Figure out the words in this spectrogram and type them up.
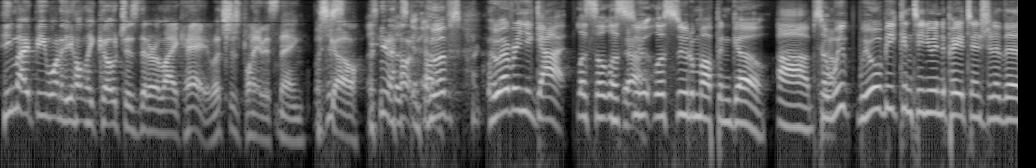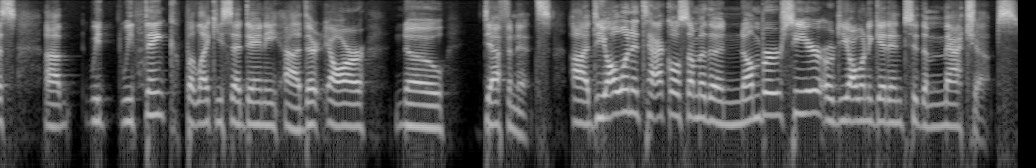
he might be one of the only coaches that are like, hey, let's just play this thing. Let's, let's go. Let's, you let's go. Whoever, whoever, you got, let's let's yeah. suit, let's suit them up and go. Um, so yeah. we we will be continuing to pay attention to this. Uh, we we think, but like you said, Danny, uh, there are no definites. Uh, do y'all want to tackle some of the numbers here, or do y'all want to get into the matchups?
